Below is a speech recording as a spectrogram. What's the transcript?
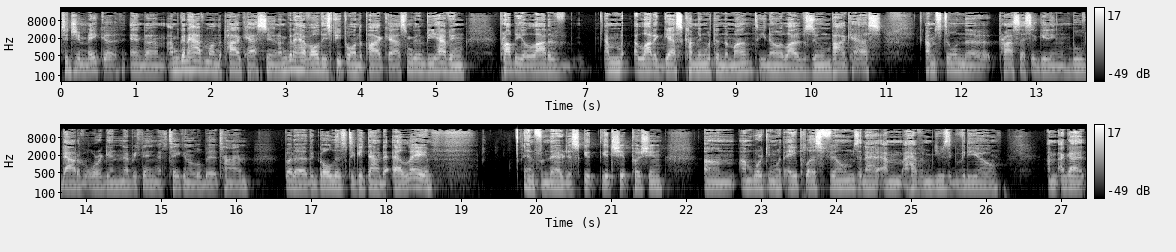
to Jamaica, and um, I'm gonna have him on the podcast soon. I'm gonna have all these people on the podcast. I'm gonna be having probably a lot of I'm a lot of guests coming within the month. You know, a lot of Zoom podcasts. I'm still in the process of getting moved out of Oregon and everything. It's taken a little bit of time, but uh, the goal is to get down to LA, and from there just get get shit pushing. Um, I'm working with A Plus Films, and I, I'm I have a music video I'm, I got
